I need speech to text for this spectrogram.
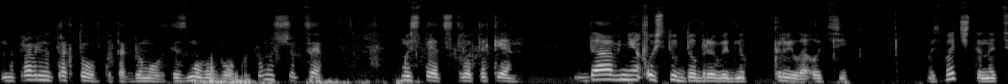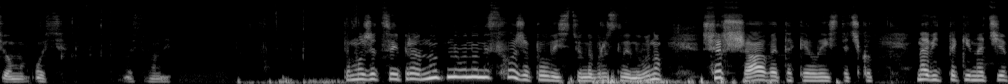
на правильну трактовку, так би мовити, з мого боку. Тому що це мистецтво таке давнє. Ось тут добре видно крила оці. Ось бачите на цьому? Ось. Ось вони. Та може це і правда. Ну, ну воно не схоже по листю на бруслину, воно шершаве таке листячко, навіть такі, наче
